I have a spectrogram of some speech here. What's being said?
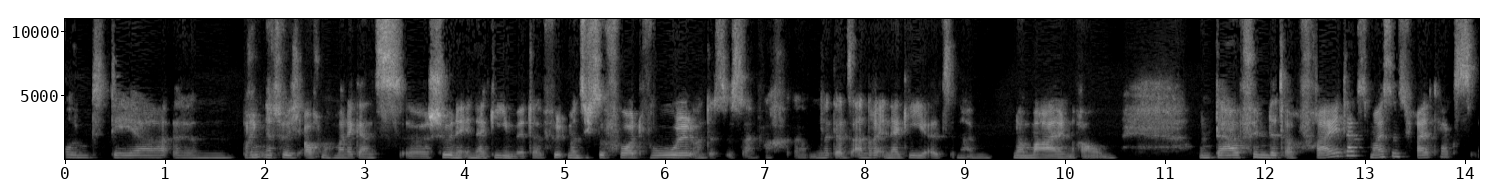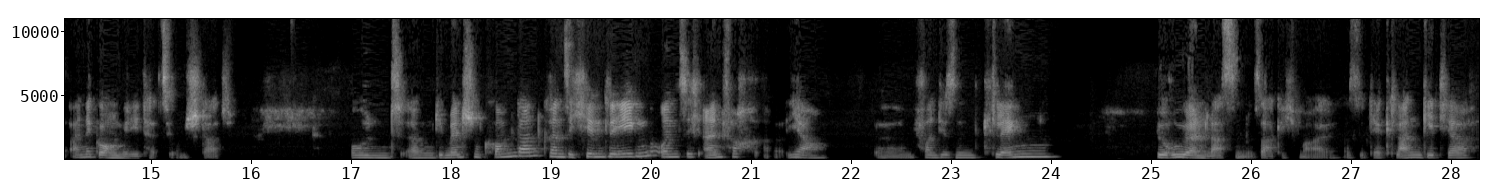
Und der ähm, bringt natürlich auch nochmal eine ganz äh, schöne Energie mit. Da fühlt man sich sofort wohl und das ist einfach ähm, eine ganz andere Energie als in einem normalen Raum. Und da findet auch freitags, meistens freitags, eine Gong-Meditation statt. Und ähm, die Menschen kommen dann, können sich hinlegen und sich einfach äh, ja, äh, von diesen Klängen berühren lassen, sag ich mal. Also der Klang geht ja,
